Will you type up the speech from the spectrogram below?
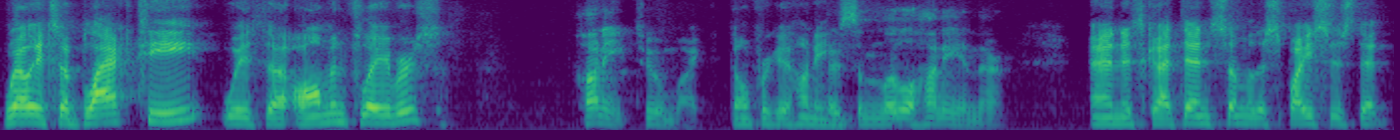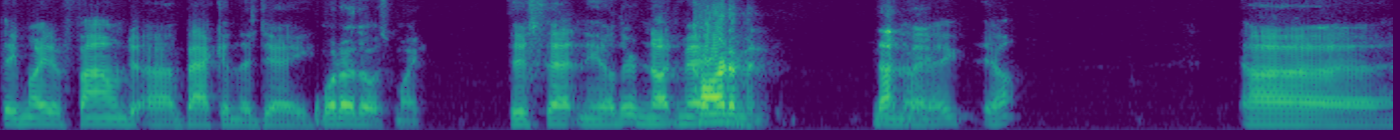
Well, it's a black tea with uh, almond flavors. Honey too, Mike. Don't forget honey. There's some little honey in there. and it's got then some of the spices that they might have found uh, back in the day. What are those, Mike? This, that, and the other. Nutmeg. Cardamom, nutmeg. Yeah. Uh,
